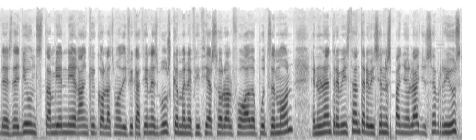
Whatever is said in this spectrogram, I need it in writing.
Desde Junts también niegan que con las modificaciones busquen beneficiar solo al fugado Puigdemont. En una entrevista en televisión española, Josep Rius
